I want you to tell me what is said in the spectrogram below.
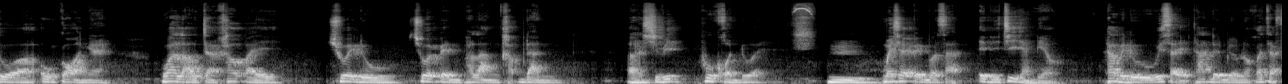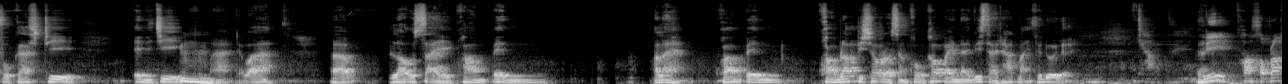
ตัวองค์กรไง ว่าเราจะเข้าไปช่วยดูช่วยเป็นพลังขับดันเอ่อชีวิตผู้คนด้วยอืมไม่ใช่เป็นบริษัท Energy อย่างเดียว ถ้าไปดูวิสัยทัศน์เดิมๆเราก็จะโฟกัสที่ Energy อืมถูกไหมฮะแต่ว่าเอ่อเราใส่ความเป็นอะไร ความเป็น ความรับผิดชอบต่อสังคมเข้าไปในวิสัยทัศน์ใหม่ซะด้วยเลยครับทีนี้พอครบรอบ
